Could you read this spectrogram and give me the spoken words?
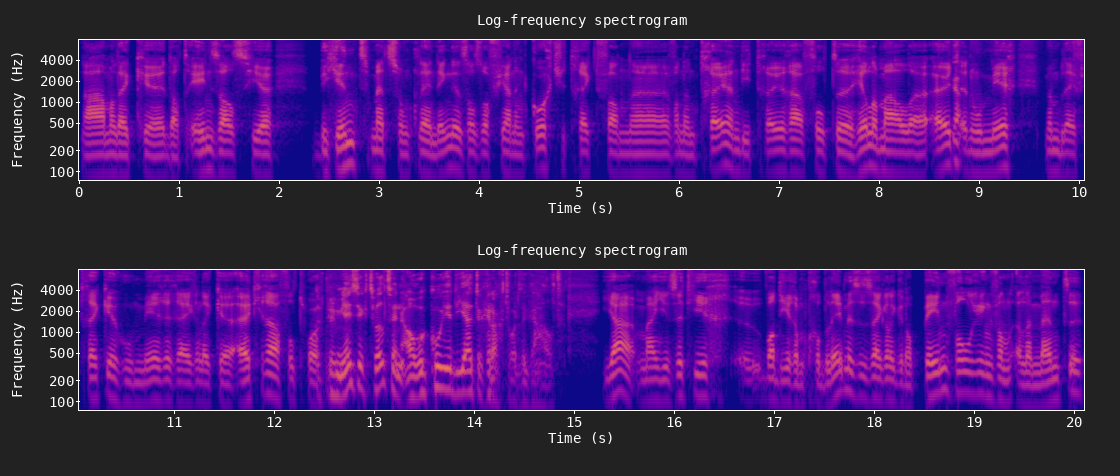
Namelijk dat eens als je begint met zo'n klein ding. Dat is alsof je aan een koordje trekt van, van een trui en die trui rafelt helemaal uit. Ja. En hoe meer men blijft trekken, hoe meer er eigenlijk uitgerafeld wordt. De premier zegt wel, het zijn oude koeien die uit de gracht worden gehaald. Ja, maar je zit hier, eh, wat hier een probleem is, is eigenlijk een opeenvolging van elementen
